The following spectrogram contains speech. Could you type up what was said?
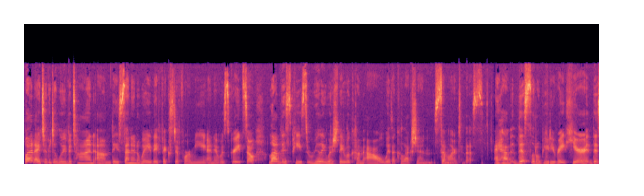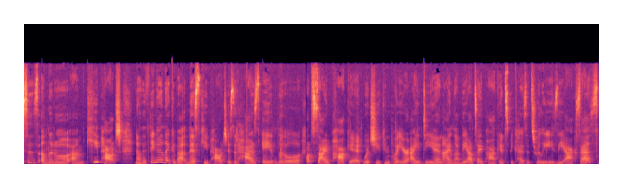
but I took it to Louis Vuitton. Um, they sent it away, they fixed it for me, and it was great. So love this piece. Really wish they would come out with a collection similar to this. I have this little beauty right here. This is a little um, key pouch. Now the thing I like about this key pouch is it has a little outside pocket which you can put your ID in. I love the outside pockets because it's really easy access.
